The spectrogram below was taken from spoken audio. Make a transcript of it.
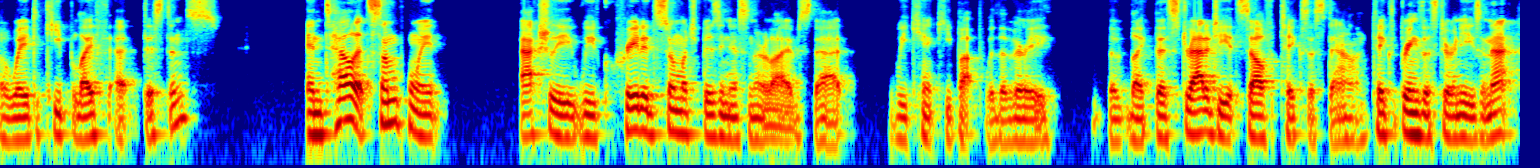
a way to keep life at distance until at some point actually we've created so much busyness in our lives that we can't keep up with the very the like the strategy itself takes us down takes brings us to our knees. And that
